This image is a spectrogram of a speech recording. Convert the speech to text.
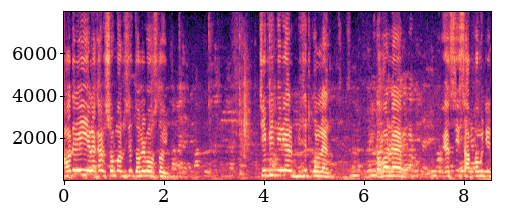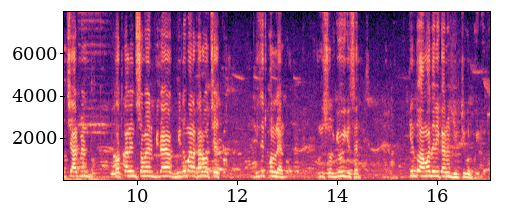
আমাদের এই এলাকার সব মানুষের জলের ব্যবস্থা চিফ ইঞ্জিনিয়ার ভিজিট করলেন, তখন এসসি সাব কমিটির চেয়ারম্যান তৎকালীন সময়ের বিধায়ক বিধুমাল খারো হচ্ছে ভিজিট করলেন। উনি স্বর্গীয় হয়ে গেছেন। কিন্তু আমাদের এখানে ডিউটিবল হইল না।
